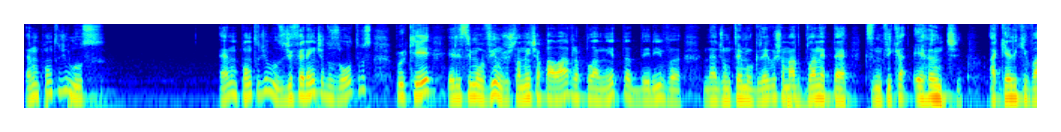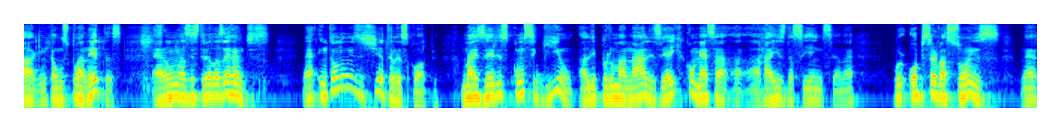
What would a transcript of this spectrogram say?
era um ponto de luz era um ponto de luz, diferente dos outros, porque eles se moviam, justamente a palavra planeta deriva né, de um termo grego chamado planeté, que significa errante, aquele que vaga. Então, os planetas eram as estrelas errantes. né? Então, não existia telescópio, mas eles conseguiam, ali por uma análise, e aí que começa a, a raiz da ciência, né? por observações né,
